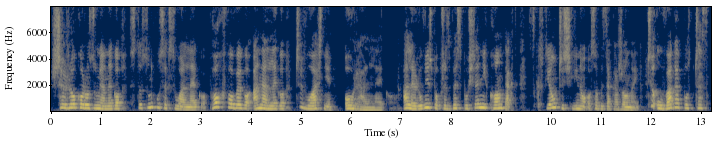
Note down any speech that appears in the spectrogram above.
szeroko rozumianego stosunku seksualnego, pochwowego, analnego czy właśnie oralnego, ale również poprzez bezpośredni kontakt z krwią czy śliną osoby zakażonej, czy uwaga podczas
